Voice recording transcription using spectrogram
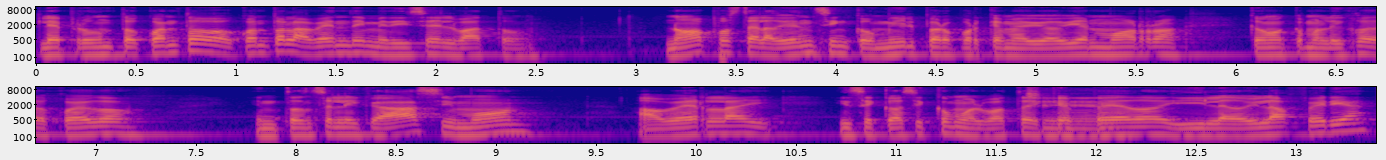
Le pregunto, ¿cuánto, ¿cuánto la vende? Y me dice el vato, no, pues te la doy en 5 mil, pero porque me vio bien morro, como que me lo dijo de juego. Entonces le dije, ah, Simón, a verla. Y, y se quedó así como el vato de Sí. qué pedo. Y le doy la feria.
